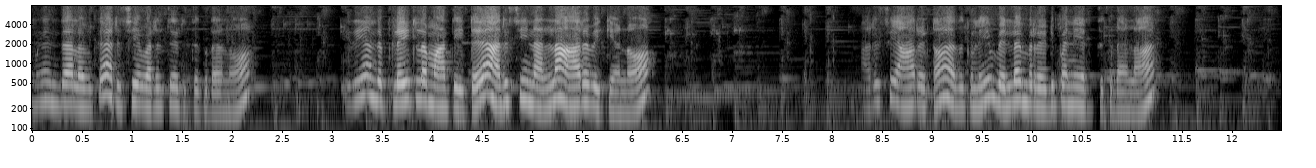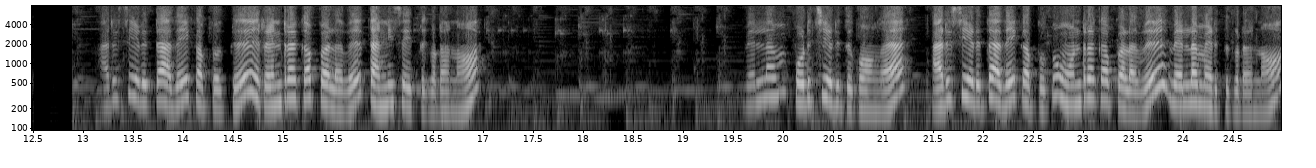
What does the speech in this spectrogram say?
பாருங்கள் இந்த அளவுக்கு அரிசியை வறுத்து எடுத்துக்கிடணும். இதையும் அந்த பிளேட்டில் மாற்றிட்டு அரிசி நல்லா ஆற வைக்கணும். அரிசி ஆறட்டும் அதுக்குள்ளேயும் வெள்ளம் ரெடி பண்ணி எடுத்துக்கிடலாம். அரிசி எடுத்த அதே கப்புக்கு ரெண்டரை கப் அளவு தண்ணி சேர்த்துக்கிடணும். வெல்லம் பொடிச்சு எடுத்துக்கோங்க. அரிசி எடுத்து அதே கப்புக்கு ஒன்றரை கப் அளவு வெல்லம் எடுத்துக்கிடணும்.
